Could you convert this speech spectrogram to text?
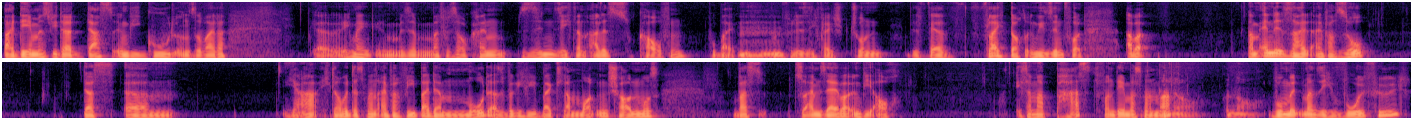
bei dem ist wieder das irgendwie gut und so weiter. Ich meine, es macht es auch keinen Sinn, sich dann alles zu kaufen. Wobei, würde sich vielleicht schon, es wäre vielleicht doch irgendwie sinnvoll. Aber am Ende ist es halt einfach so, dass, ähm, ja, ich glaube, dass man einfach wie bei der Mode, also wirklich wie bei Klamotten schauen muss, was zu einem selber irgendwie auch, ich sag mal, passt von dem, was man macht, Genau, genau. womit man sich wohlfühlt,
